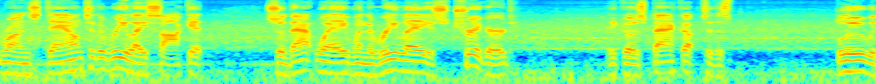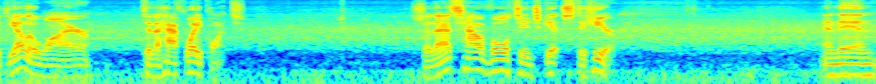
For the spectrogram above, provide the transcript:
runs down to the relay socket so that way when the relay is triggered it goes back up to this blue with yellow wire to the halfway point. So that's how voltage gets to here. And then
